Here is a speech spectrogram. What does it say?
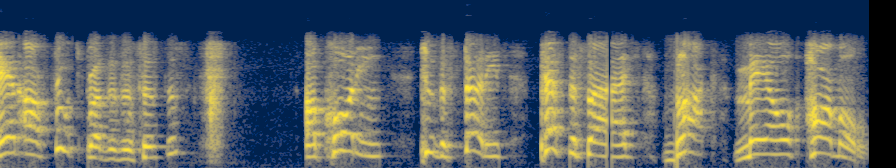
and our fruits, brothers and sisters. According to the studies, pesticides block male hormones.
